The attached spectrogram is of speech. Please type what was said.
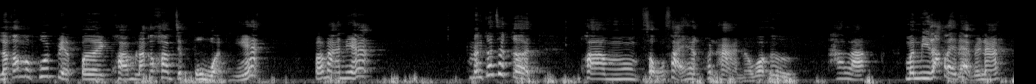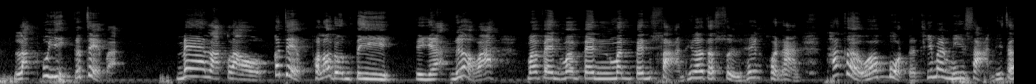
แล้วก็มาพูดเปรียบเปยความรักกับความเจ็บปวดเงี้ยประมาณเนี้ย มันก็จะเกิดความสงสัยให้คนอ่านนะว่า เออ ถ้ารักมันมีรักหลายแบบด้วยนะรักผู้หญิงก็เจ็บอะแม่รักเราก็เจ็บเพราะเราโดนตีอย่างเงี้ยเนื้ออว่ามันเป็นมันเป็นมันเป็นสารที่เราจะสื่อให้คนอ่าน ถ้าเกิดว่าบทที่มันมีสารที่จะ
